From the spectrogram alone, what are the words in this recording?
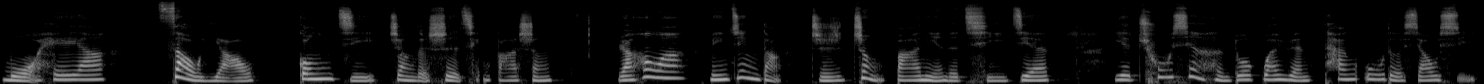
抹黑啊。造谣、攻击这样的事情发生，然后啊，民进党执政八年的期间，也出现很多官员贪污的消息，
